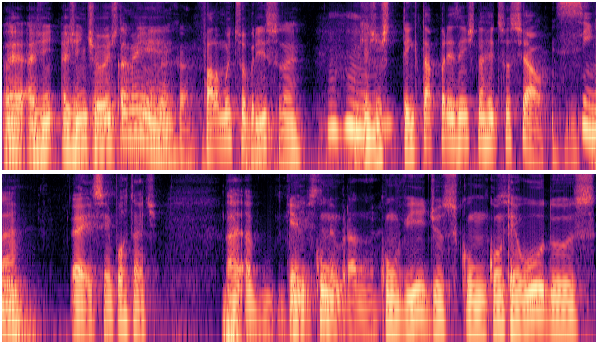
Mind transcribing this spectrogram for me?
É, a gente, a gente um hoje também caminho, né, cara? fala muito sobre isso, né? Que a gente tem que estar presente na rede social. Sim. Né? É, isso é importante. A- é com, é lembrado, né? com vídeos, com conteúdos,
